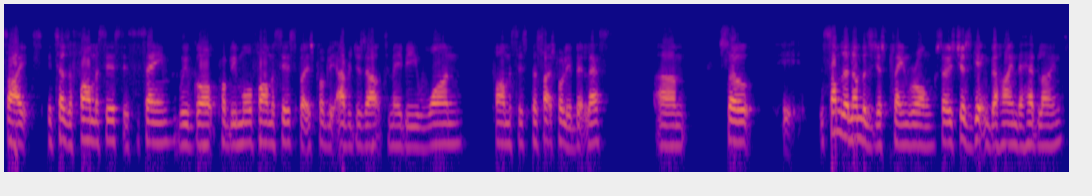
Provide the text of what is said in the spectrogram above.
sites, it says a pharmacist. It's the same. We've got probably more pharmacists, but it's probably averages out to maybe one pharmacist per site. It's probably a bit less. Um, so it, some of the numbers are just plain wrong. So it's just getting behind the headlines.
